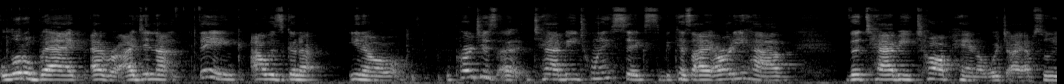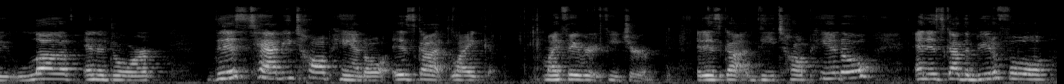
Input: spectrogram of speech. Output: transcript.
little bag ever. I did not think I was gonna, you know, purchase a Tabby 26 because I already have the Tabby top handle, which I absolutely love and adore. This tabby top handle is got like my favorite feature. It has got the top handle and it's got the beautiful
